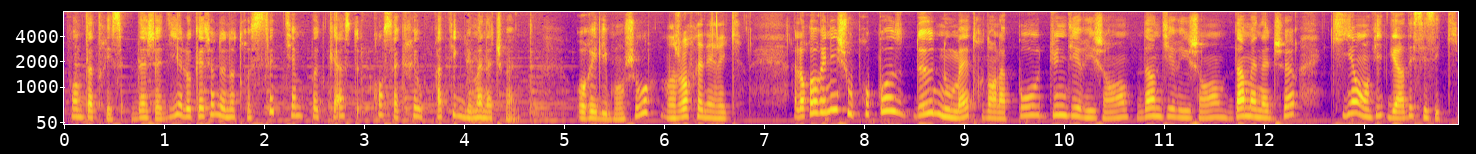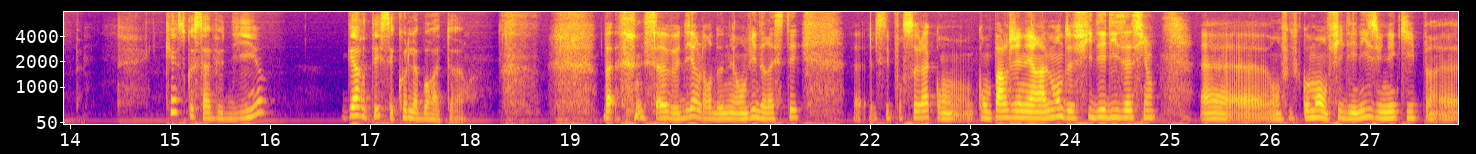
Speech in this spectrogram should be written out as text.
fondatrice d'Ajadi, à l'occasion de notre septième podcast consacré aux pratiques du management. Aurélie, bonjour. Bonjour Frédéric. Alors Aurélie, je vous propose de nous mettre dans la peau d'une dirigeante, d'un dirigeant, d'un manager qui a envie de garder ses équipes. Qu'est-ce que ça veut dire garder ses collaborateurs? Bah, ça veut dire leur donner envie de rester. Euh, c'est pour cela qu'on parle généralement de fidélisation. Euh, comment on fidélise une équipe euh,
